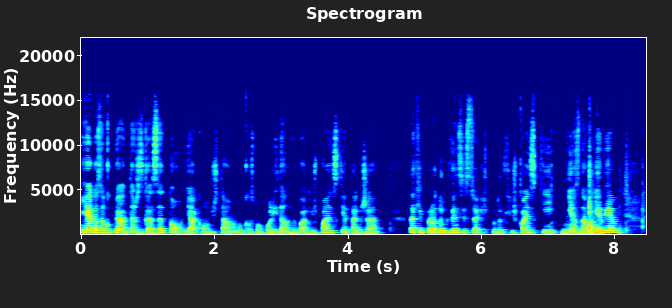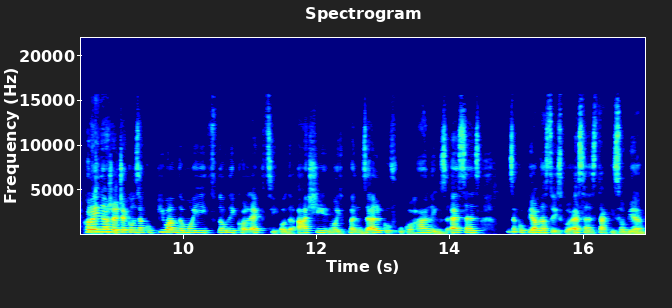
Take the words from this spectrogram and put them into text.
Ja go zakupiłam też z gazetą, jakąś tam Cosmopolitan, chyba hiszpańskie, także taki produkt, więc jest to jakiś produkt hiszpański, nie znam, nie wiem. Kolejna rzecz, jaką zakupiłam do mojej cudownej kolekcji od Asi, moich pędzelków ukochanych z Essence. Zakupiłam na stoisku Essence taki sobie,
